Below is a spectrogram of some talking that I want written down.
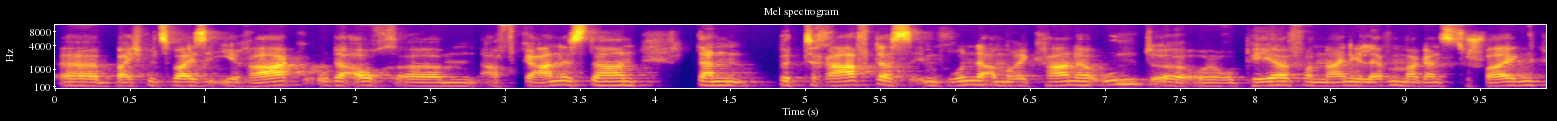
äh, beispielsweise Irak oder auch ähm, Afghanistan, dann betraf das im Grunde Amerikaner und äh, Europäer von 9-11 mal ganz zu schweigen.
